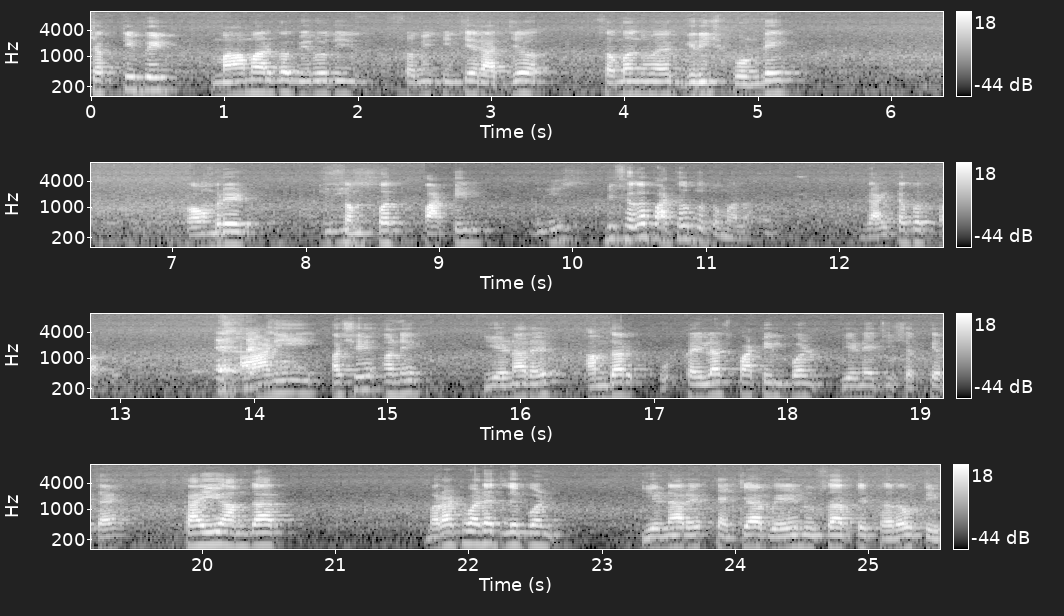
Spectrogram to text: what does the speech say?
शक्तीपीठ महामार्ग विरोधी समितीचे राज्य समन्वयक गिरीश फोंडे कॉम्रेड संपत पाटील मी सगळं पाठवतो तुम्हाला. रायटअपच पाठवतो. आणि असे अनेक येणार आहेत. आमदार कैलास पाटील पण येण्याची शक्यता आहे. काही आमदार मराठवाड्यातले पण येणार आहेत. त्यांच्या वेळेनुसार ते ठरवतील.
